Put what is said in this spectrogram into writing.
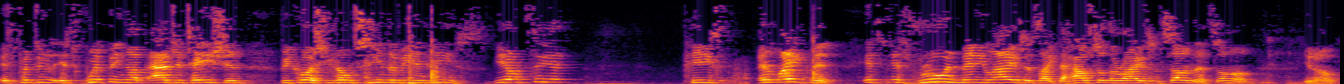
It's, produ- it's whipping up agitation because you don't seem to be in peace. You don't see it? Peace, enlightenment. It's, it's ruined many lives. It's like the House of the Rising Sun, that song. You know,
